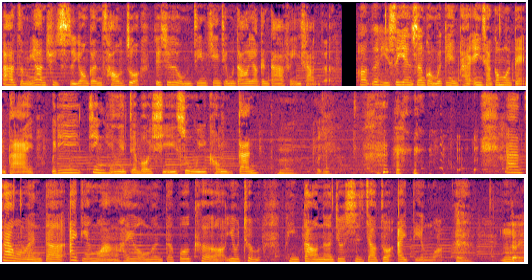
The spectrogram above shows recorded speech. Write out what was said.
那怎么样去使用跟跟操作，这就是我们今天节目当中要跟大家分享的。好，这里是燕声广播电台印象广播电台为你进行的节目是数位空间。嗯，我的。那在我们的爱点网，还有我们的播客 YouTube 频道呢，就是叫做爱点网。嗯嗯，对。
